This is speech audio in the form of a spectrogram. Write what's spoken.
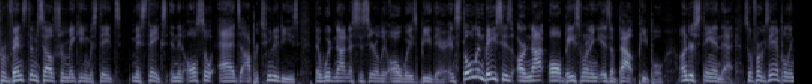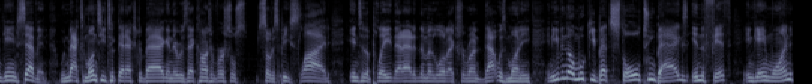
prevents themselves from making mistakes mistakes and then also adds opportunities that would not necessarily always be there. And stolen bases are not all base running is about people. Understand that. So for example, in game 7, when Max Muncy took that extra bag and there was that controversial so to speak slide into the plate that added them a little extra run, that was money. And even though Mookie Betts stole two bags in the 5th in game 1,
